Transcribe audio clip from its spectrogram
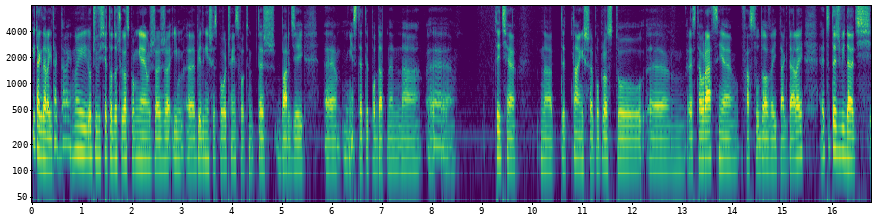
i tak dalej, i tak dalej. No i oczywiście to, do czego wspomniałem, że, że im e, biedniejsze społeczeństwo, tym też bardziej niestety podatne na tycie, na te tańsze po prostu restauracje fast foodowe i tak dalej. E, To też widać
